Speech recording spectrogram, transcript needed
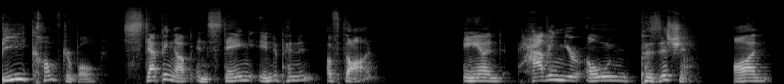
be comfortable stepping up and staying independent of thought and having your own position on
